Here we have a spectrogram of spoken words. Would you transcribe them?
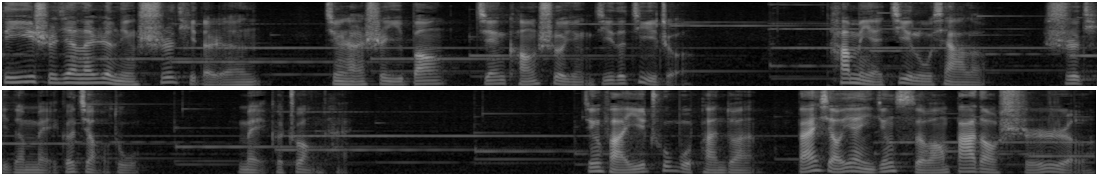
第一时间来认领尸体的人，竟然是一帮肩扛摄影机的记者，他们也记录下了尸体的每个角度、每个状态。经法医初步判断，白小燕已经死亡八到十日了，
